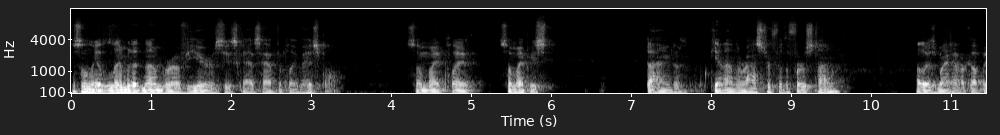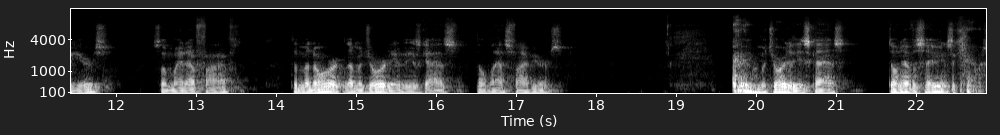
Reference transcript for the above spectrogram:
there's only a limited number of years these guys have to play baseball. Some might play, some might be dying to get on the roster for the first time. Others might have a couple years. Some might have five. The minor, the majority of these guys don't last five years. the majority of these guys don't have a savings account.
